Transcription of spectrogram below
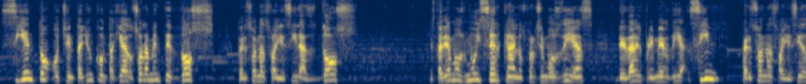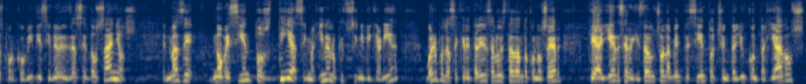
181 contagiados, solamente dos personas fallecidas, dos estaríamos muy cerca en los próximos días de dar el primer día sin personas fallecidas por COVID-19 desde hace dos años, en más de 900 días. ¿Se imaginan lo que eso significaría? Bueno, pues la Secretaría de Salud está dando a conocer que ayer se registraron solamente 181 contagiados,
